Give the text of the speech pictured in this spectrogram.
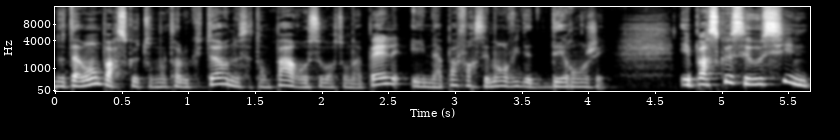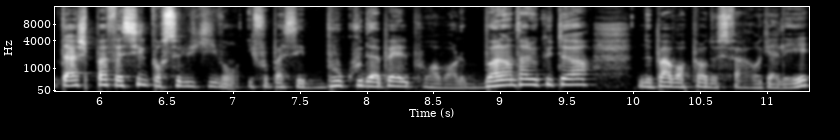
notamment parce que ton interlocuteur ne s'attend pas à recevoir ton appel et il n'a pas forcément envie d'être dérangé. Et parce que c'est aussi une tâche pas facile pour celui qui vend. Il faut passer beaucoup d'appels pour avoir le bon interlocuteur, ne pas avoir peur de se faire regaler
